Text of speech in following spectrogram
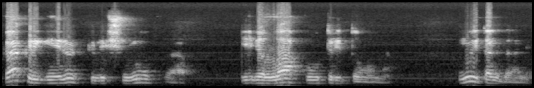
как регенерировать клешню краб или лапку у тритона, ну и так далее.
